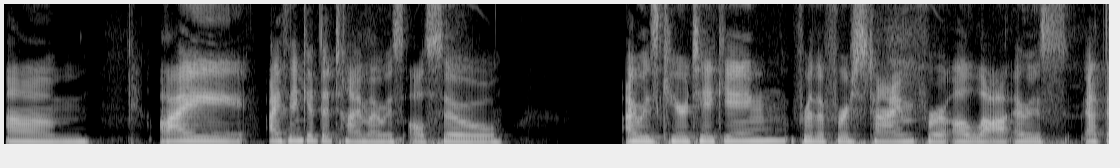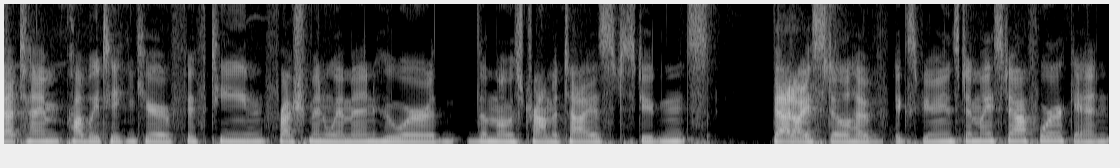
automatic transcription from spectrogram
Um, I I think at the time I was also I was caretaking for the first time for a lot. I was at that time probably taking care of 15 freshman women who were the most traumatized students that I still have experienced in my staff work and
